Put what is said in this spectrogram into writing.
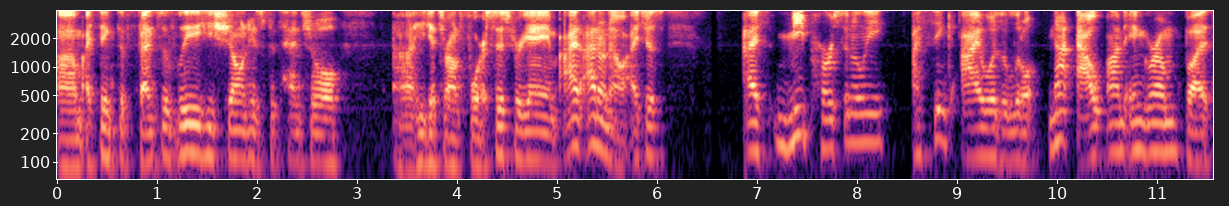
Um, I think defensively, he's shown his potential. Uh, he gets around four assists per game. I, I don't know. I just, I me personally, I think I was a little not out on Ingram, but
